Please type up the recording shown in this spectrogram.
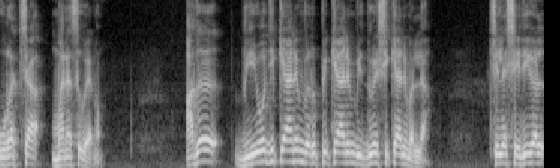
ഉറച്ച മനസ്സ് വേണം. അത് വിയോജിക്കാനും വെറുപ്പിക്കാനും വിദ്വേഷിക്കാനുമല്ല ചില ശരികൾ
